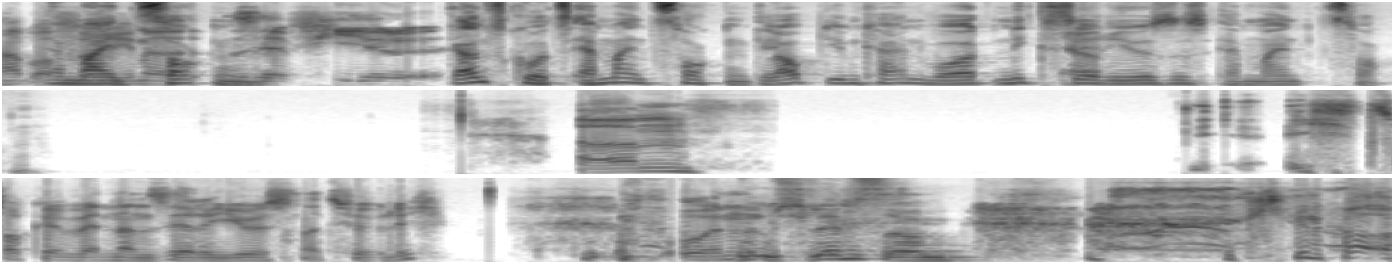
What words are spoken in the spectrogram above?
Hab er meint Zocken. Sehr viel Ganz kurz, er meint Zocken. Glaubt ihm kein Wort, nichts ja. Seriöses, er meint Zocken. Ähm, ich zocke, wenn dann seriös natürlich. Und Im Schlipsum. genau.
